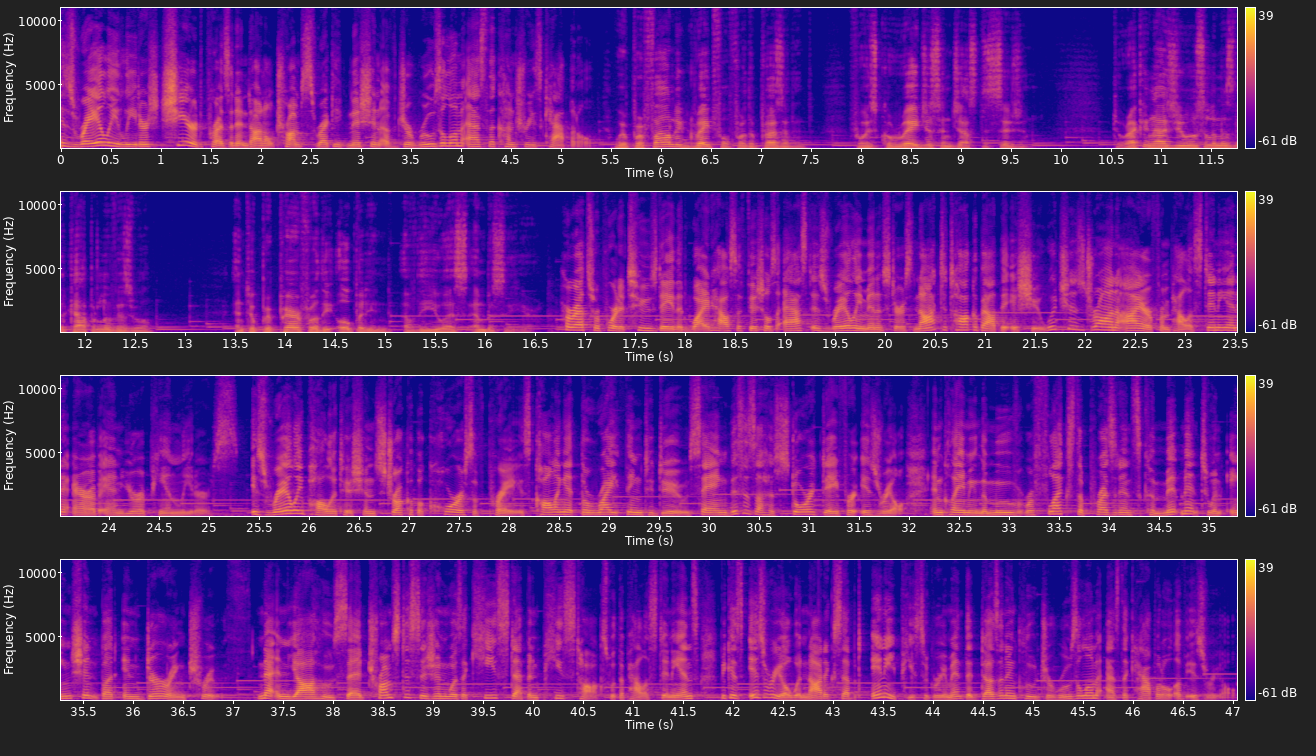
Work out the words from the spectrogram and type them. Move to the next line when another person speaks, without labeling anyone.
Israeli leaders cheered President Donald Trump's recognition of Jerusalem as the country's capital.
We're profoundly grateful for the president for his courageous and just decision to recognize Jerusalem as the capital of Israel and to prepare for the opening of the U.S. Embassy here.
Haaretz reported Tuesday that White House officials asked Israeli ministers not to talk about the issue, which has drawn ire from Palestinian, Arab, and European leaders. Israeli politicians struck up a chorus of praise, calling it the right thing to do, saying this is a historic day for Israel, and claiming the move reflects the president's commitment to an ancient but enduring truth. Netanyahu said Trump's decision was a key step in peace talks with the Palestinians because Israel would not accept any peace agreement that doesn't include Jerusalem as the capital of Israel.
